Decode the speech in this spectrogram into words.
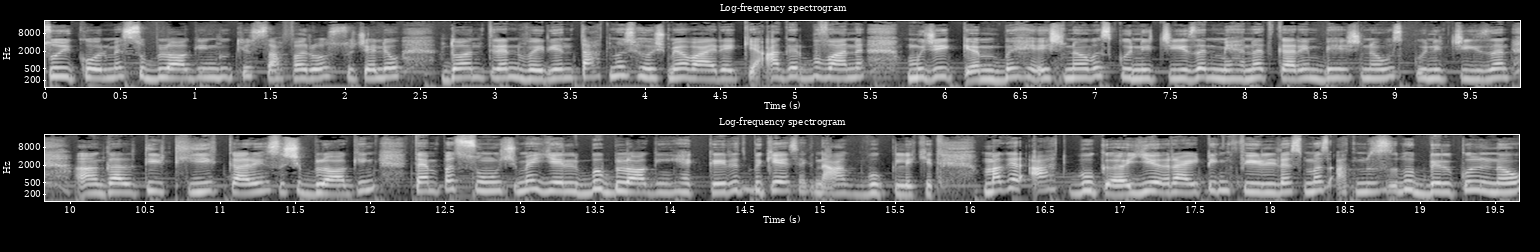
سُے کوٚر مےٚ سُہ بٕلاگِنٛگُک یُس سَفر اوس سُہ چلیو دۄن ترٛٮ۪ن ؤرۍ تَتھ منٛز ہیوٚچھ مےٚ واریاہ کینٛہہ اَگر بہٕ وَنہٕ مُجے بہٕ ہیٚچھنٲوٕس کُنہِ چیٖزَن محنت کَرٕنۍ بہٕ ہیٚچھنٲوٕس کُنہِ چیٖزَن غلطی ٹھیٖک کَرٕنۍ سُہ چھِ بٕلاگِنٛگ تَمہِ پَتہٕ سوٗنٛچ مےٚ ییٚلہِ بہٕ بٕلاگِنٛگ ہیٚکہٕ کٔرِتھ بہٕ کیازِ ہیٚکہٕ نہٕ اکھ بُک لیکھِتھ مگر اَتھ بُک یہِ رایٹِنٛگ فیٖلڈَس منٛز اَتھ منٛز ٲسٕس بہٕ بِلکُل نٔو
